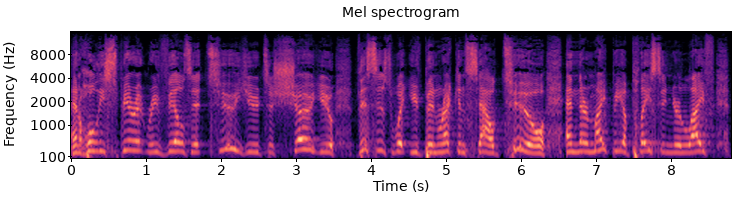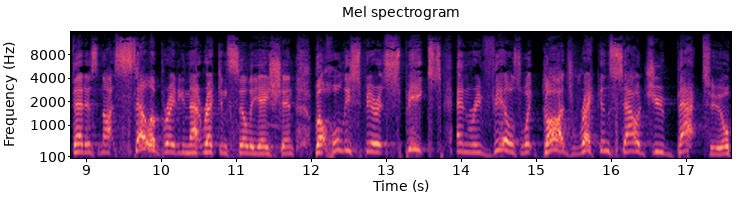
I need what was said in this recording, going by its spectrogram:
And Holy Spirit reveals it to you to show you this is what you've been reconciled to. And there might be a place in your life that is not celebrating that reconciliation, but Holy Spirit speaks and reveals what God's reconciled you back to,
